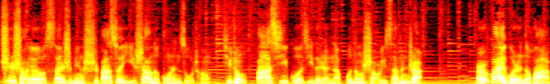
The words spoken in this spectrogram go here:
至少要有三十名十八岁以上的工人组成，其中巴西国籍的人呢不能少于三分之二，而外国人的话。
